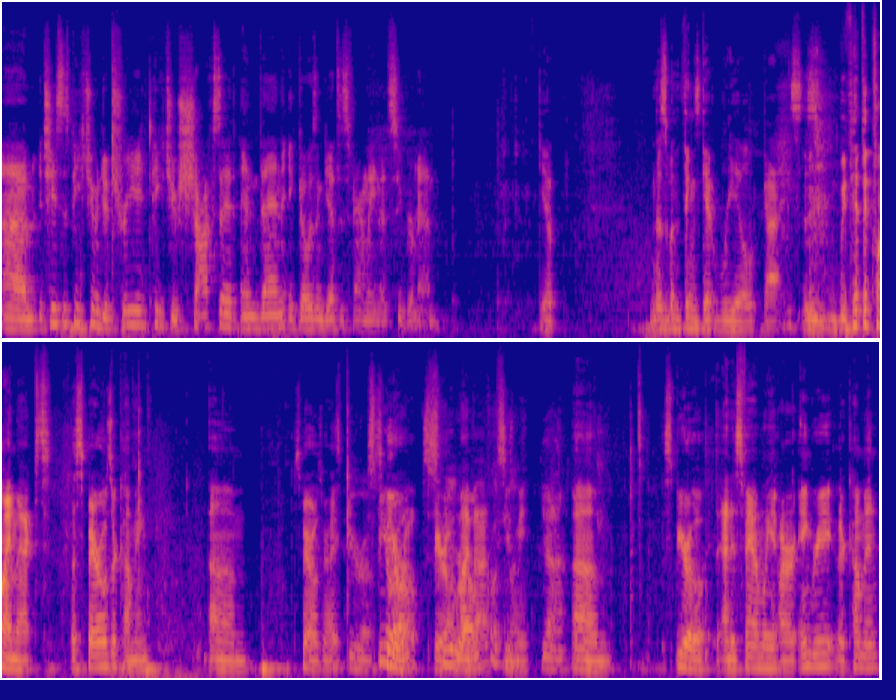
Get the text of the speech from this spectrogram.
Um, it chases Pikachu into a tree. Pikachu shocks it, and then it goes and gets his family, and it's super mad. Yep. And this is when things get real, guys. This is, we've hit the climax. The sparrows are coming. Um, sparrows, right? Spearow. Spearow. Spearow. Spearow. My bad. Excuse enough. me. Yeah. um, Spearow and his family are angry. They're coming,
